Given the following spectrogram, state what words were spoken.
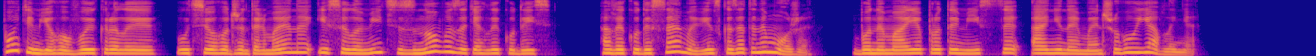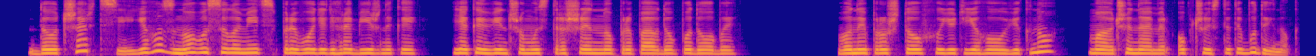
потім його викрали у цього джентльмена і силоміць знову затягли кудись, але куди саме він сказати не може, бо не має про те місце ані найменшого уявлення. До черці його знову силоміць приводять грабіжники, яким він чомусь страшенно припав до вподоби. Вони проштовхують його у вікно, маючи намір обчистити будинок.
